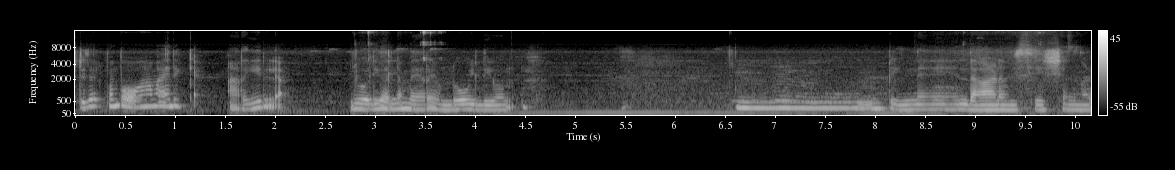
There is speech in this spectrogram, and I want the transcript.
ഇച്ചിരി ചിലപ്പം പോകാമായിരിക്കാം. അറിയില്ല. ജോലി വല്ലതും വേറെ ഉണ്ടോ ഇല്ലയോ എന്ന്. പിന്നെ എന്താണ് വിശേഷങ്ങൾ?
